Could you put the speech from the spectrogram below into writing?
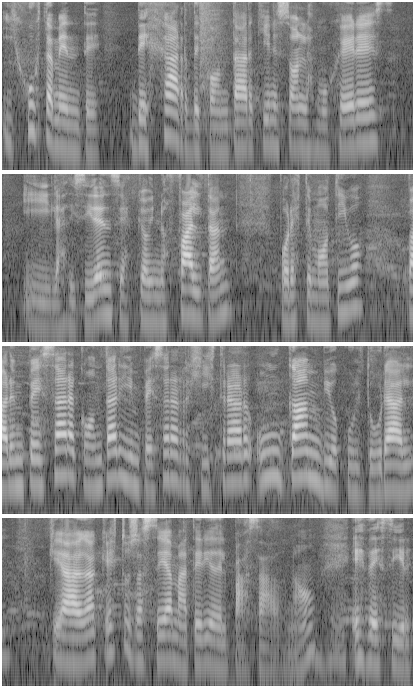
y justamente dejar de contar quiénes son las mujeres y las disidencias que hoy nos faltan por este motivo, para empezar a contar y empezar a registrar un cambio cultural que haga que esto ya sea materia del pasado, ¿no? Es decir,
